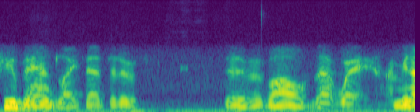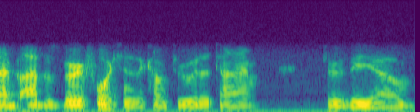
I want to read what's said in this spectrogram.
few bands like that that have that have evolved that way. I mean, I, I was very fortunate to come through at a time through the um,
